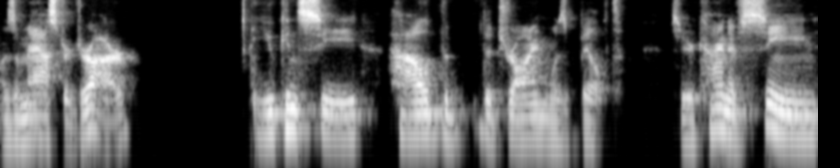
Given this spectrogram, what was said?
was a master drawer, you can see how the, the drawing was built. So you're kind of seeing,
